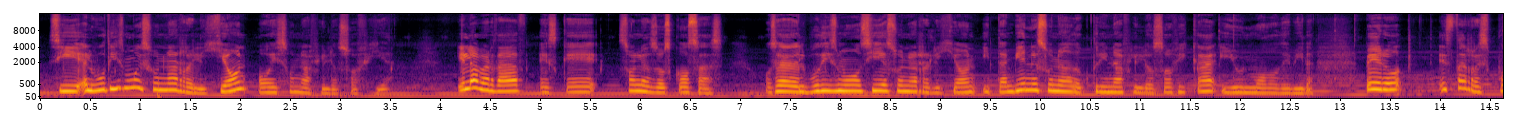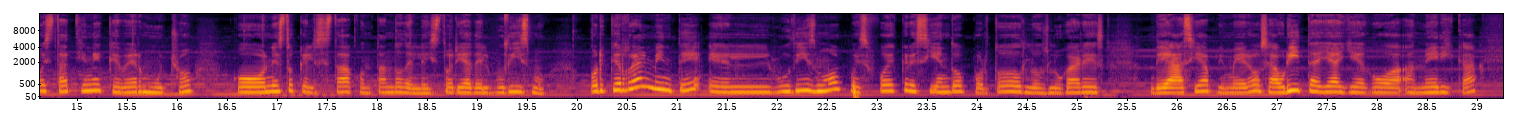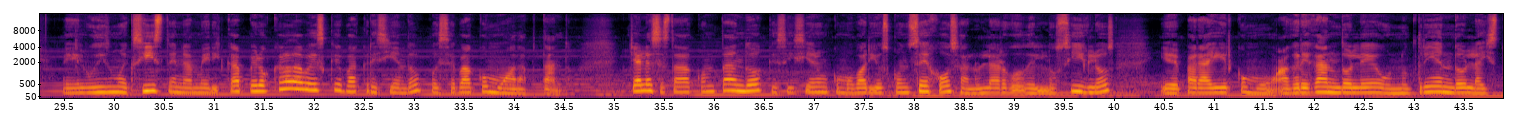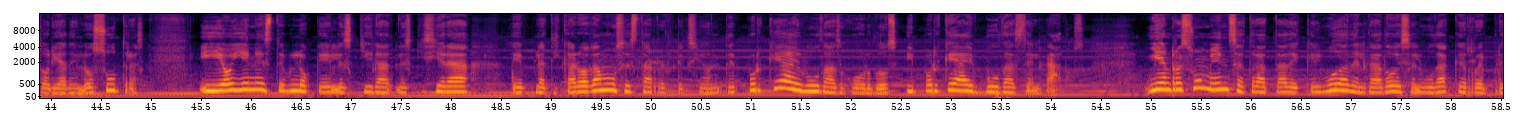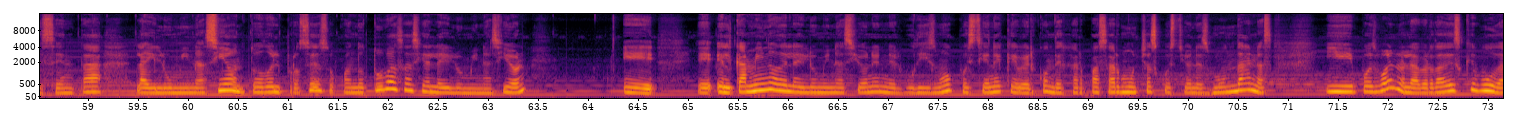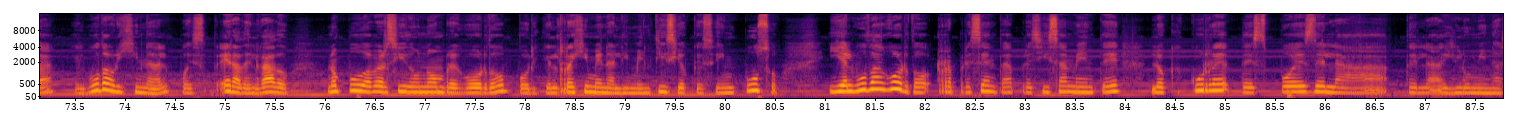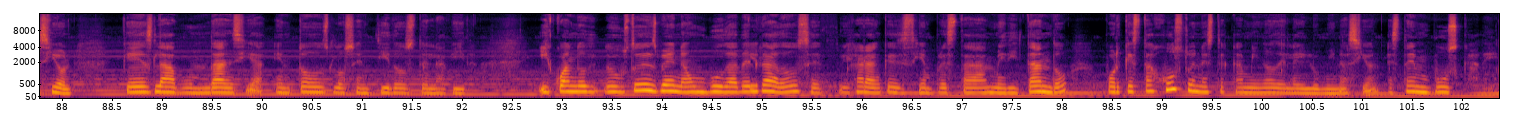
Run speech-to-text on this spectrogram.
si el budismo es una religión o es una filosofía. Y la verdad es que son las dos cosas. O sea, el budismo sí es una religión y también es una doctrina filosófica y un modo de vida. Pero esta respuesta tiene que ver mucho con esto que les estaba contando de la historia del budismo porque realmente el budismo pues fue creciendo por todos los lugares de Asia primero, o sea, ahorita ya llegó a América, el budismo existe en América, pero cada vez que va creciendo pues se va como adaptando. Ya les estaba contando que se hicieron como varios consejos a lo largo de los siglos eh, para ir como agregándole o nutriendo la historia de los sutras. Y hoy en este bloque les, les quisiera platicar o hagamos esta reflexión de por qué hay budas gordos y por qué hay budas delgados. Y en resumen se trata de que el Buda delgado es el Buda que representa la iluminación, todo el proceso. Cuando tú vas hacia la iluminación, eh, eh, el camino de la iluminación en el budismo pues tiene que ver con dejar pasar muchas cuestiones mundanas. Y pues bueno, la verdad es que Buda, el Buda original, pues era delgado, no pudo haber sido un hombre gordo porque el régimen alimenticio que se impuso. Y el Buda gordo representa precisamente lo que ocurre después de la, de la iluminación, que es la abundancia en todos los sentidos de la vida. Y cuando ustedes ven a un Buda delgado, se fijarán que siempre está meditando porque está justo en este camino de la iluminación, está en busca de.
